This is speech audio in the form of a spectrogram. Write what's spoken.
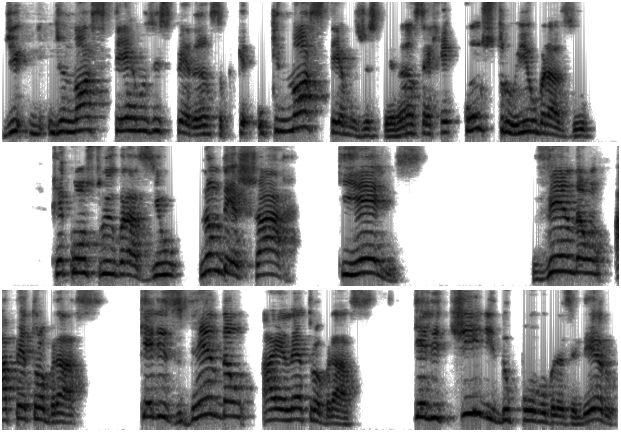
de, de nós termos esperança, porque o que nós temos de esperança é reconstruir o Brasil. Reconstruir o Brasil, não deixar que eles vendam a Petrobras, que eles vendam a Eletrobras, que ele tire do povo brasileiro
